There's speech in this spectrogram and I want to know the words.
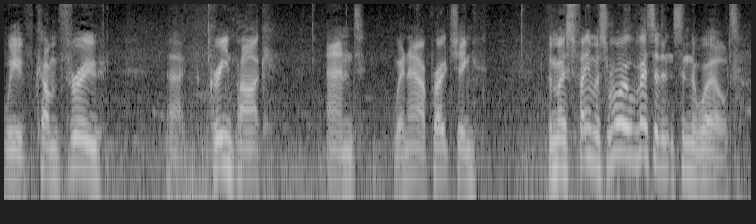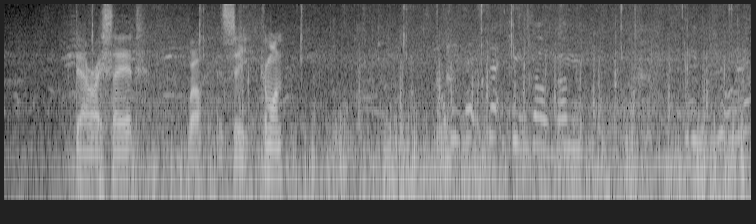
We've come through uh, Green Park, and we're now approaching the most famous royal residence in the world. Dare I say it? Well, let's see. Come on. I think that statues of Victoria.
